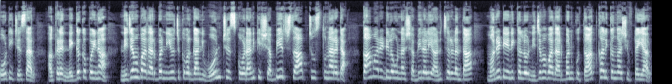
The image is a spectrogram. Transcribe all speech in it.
పోటీ చేశారు. అక్కడ నెగ్గకపోయినా నిజామాబాద్ అర్బన్ నియోజకవర్గాన్ని ఓన్ చేసుకోవడానికి షబీర్ సాబ్ చూస్తున్నారట. కామారెడ్డిలో ఉన్న షబీర్ అలీ అనుచరులంతా మొన్నటి ఎన్నికల్లో నిజామాబాద్ అర్బన్కు తాత్కాలికంగా షిఫ్ట్ అయ్యారు.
